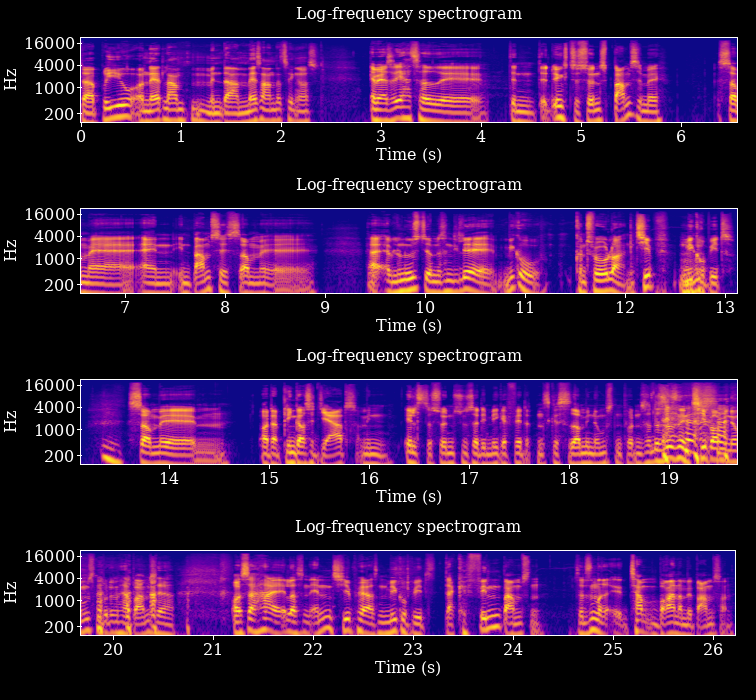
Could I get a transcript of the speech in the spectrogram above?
der er Brio og Natlampen, men der er en masse andre ting også. Jamen altså, jeg har taget øh, den, den yngste søns bamse med, som er, er en, en bamse, som øh, er blevet udstyret med sådan en lille mikrocontroller, en chip, en Mhm. mikrobit, mm. som... Øh, og der blinker også et hjerte, og min ældste søn synes, at det er mega fedt, at den skal sidde om i numsen på den. Så der sidder sådan en chip om i numsen på den her bamse her. Og så har jeg ellers en anden chip her, sådan en mikrobit, der kan finde bamsen. Så det er sådan, tampen brænder med bamseren.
